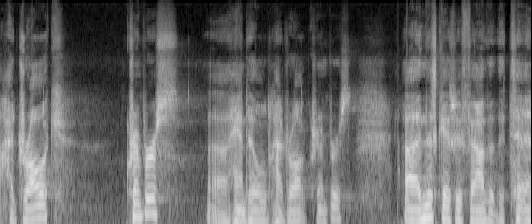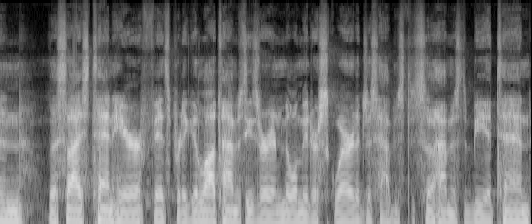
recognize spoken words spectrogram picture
hydraulic crimpers uh, handheld hydraulic crimpers. Uh, in this case, we found that the 10, the size 10 here fits pretty good. A lot of times these are in millimeter squared. It just happens to so happens to be a 10,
